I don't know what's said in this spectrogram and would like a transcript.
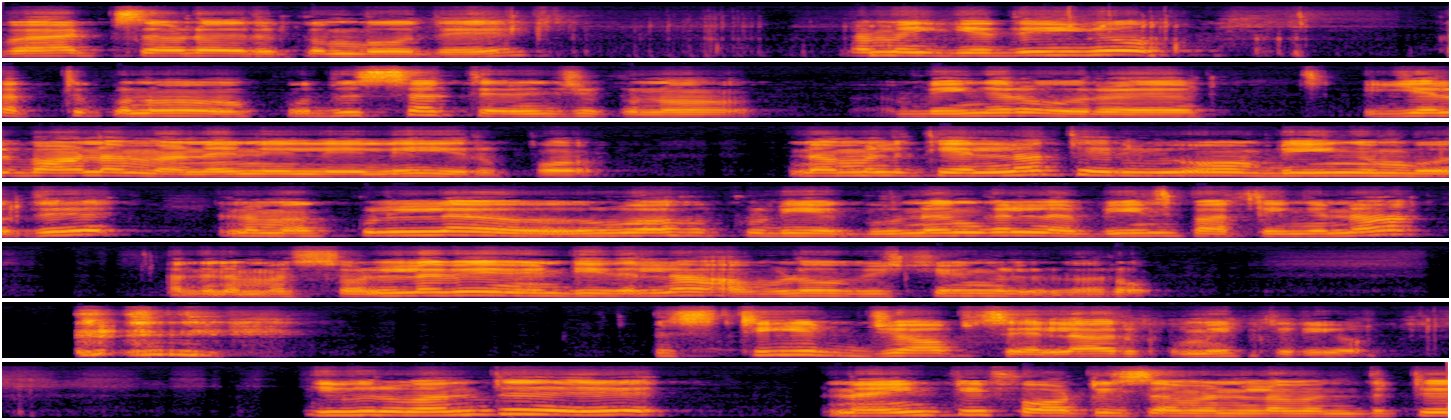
வேர்ட்ஸோட இருக்கும்போது நம்ம எதையும் கற்றுக்கணும் புதுசாக தெரிஞ்சுக்கணும் அப்படிங்கிற ஒரு இயல்பான மனநிலையிலே இருப்போம். நம்மளுக்கு எல்லாம் தெரியும் அப்படிங்கும்போது நமக்குள்ள உருவாகக்கூடிய குணங்கள் அப்படின்னு பார்த்தீங்கன்னா அதை நம்ம சொல்லவே வேண்டியதெல்லாம் அவ்வளோ விஷயங்கள் வரும். ஸ்டீவ் ஜாப்ஸ் எல்லாருக்குமே தெரியும். இவர் வந்து நைன்டீன் ஃபார்ட்டி செவனில் வந்துட்டு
